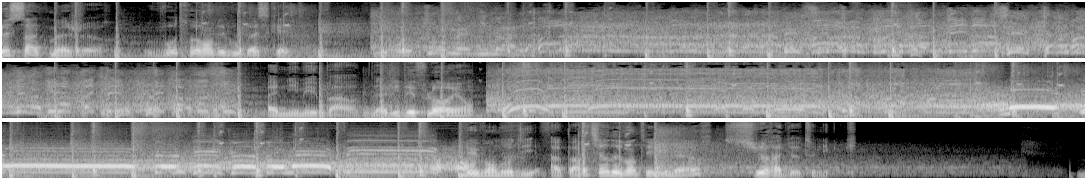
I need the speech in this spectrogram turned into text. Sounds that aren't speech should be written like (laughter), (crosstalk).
Le 5 majeur, votre rendez-vous basket. Animé par David et Florian. Les vendredis à partir de 21h sur Radio Tonique.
